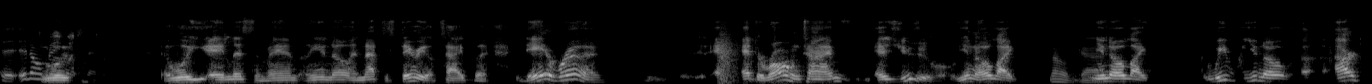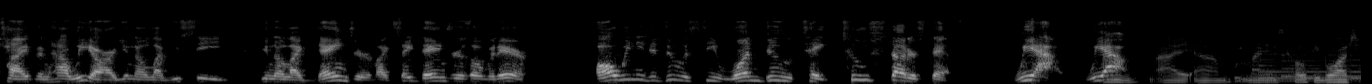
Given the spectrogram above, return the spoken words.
It, it don't make Well, sense. Well, you, hey, listen, man. You know, and not to stereotype, but they run at the wrong times as usual. You know, like Oh God. you know, like we, you know, uh, our type and how we are. You know, like we see, you know, like danger. Like say danger is over there. All we need to do is see one dude take two stutter steps. We out. We out. Um, I um, my name's Kofi Boache,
